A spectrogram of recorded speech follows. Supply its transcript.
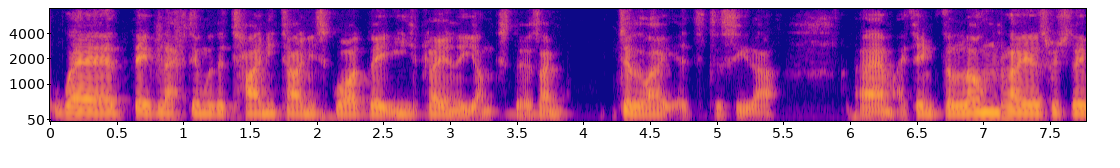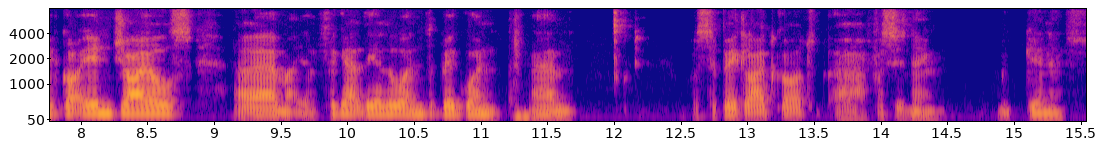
where they've left him with a tiny, tiny squad. They, he's playing the youngsters. I'm delighted to see that. Um, I think the lone players which they've got in Giles, um, I forget the other one, the big one. Um, what's the big lad? God, uh, what's his name? McGuinness.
